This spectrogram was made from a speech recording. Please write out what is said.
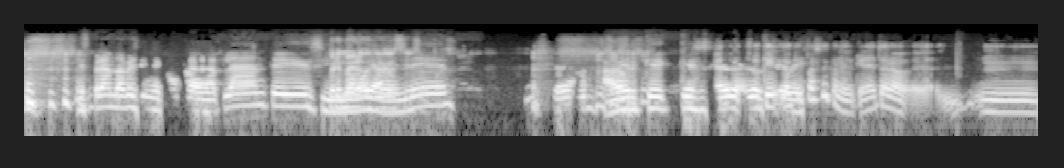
esperando a ver si me compra el Atlante, si Primero voy a eso, vender, pues. A ver qué, qué es- Lo que, lo que pasa con el Querétaro, eh, mm,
